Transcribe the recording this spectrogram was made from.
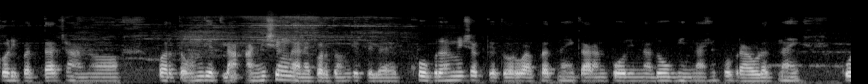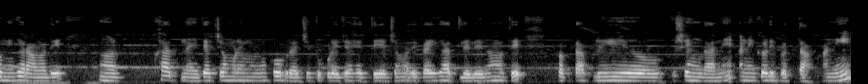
कढीपत्ता छान परतवून घेतला आणि शेंगदाणे परतवून घेतलेले आहे खोबरं मी शक्यतोवर वापरत नाही कारण पोरींना दोघींनाही खोबरं आवडत नाही. कोणी घरामध्ये खात नाही. त्याच्यामुळे मग खोबऱ्याचे तुकडे जे आहेत ते याच्यामध्ये काही घातलेले नव्हते. फक्त आपली शेंगदाणे आणि कढीपत्ता आणि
